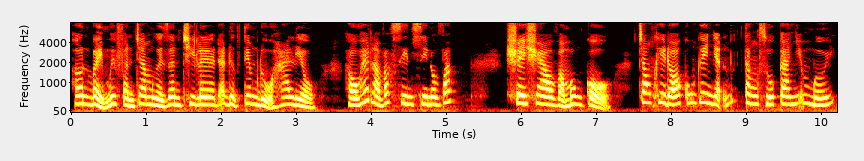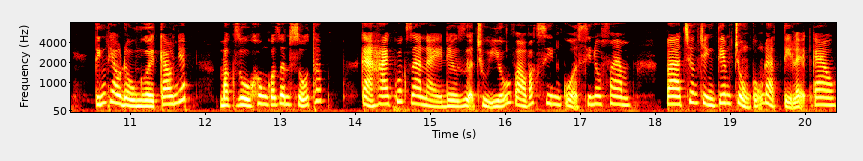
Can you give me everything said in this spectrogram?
Hơn 70% người dân Chile đã được tiêm đủ hai liều, hầu hết là vaccine Sinovac. Seychelles và Mông Cổ, trong khi đó cũng ghi nhận mức tăng số ca nhiễm mới, tính theo đầu người cao nhất, mặc dù không có dân số thấp. Cả hai quốc gia này đều dựa chủ yếu vào vaccine của Sinopharm và chương trình tiêm chủng cũng đạt tỷ lệ cao.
